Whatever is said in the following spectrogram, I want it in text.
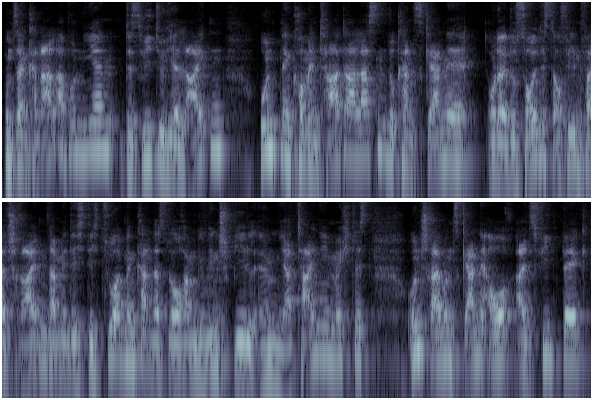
unseren Kanal abonnieren, das Video hier liken und einen Kommentar da lassen. Du kannst gerne oder du solltest auf jeden Fall schreiben, damit ich dich zuordnen kann, dass du auch am Gewinnspiel ähm, ja teilnehmen möchtest. Und schreib uns gerne auch als Feedback,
